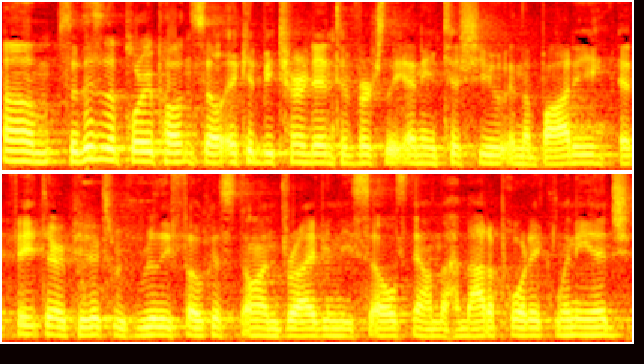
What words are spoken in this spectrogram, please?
Um, so this is a pluripotent cell. It could be turned into virtually any tissue in the body. At Fate Therapeutics, we've really focused on driving these cells down the hematopoietic lineage.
